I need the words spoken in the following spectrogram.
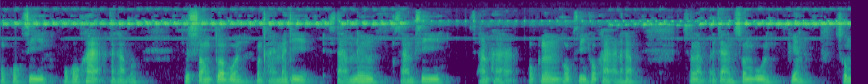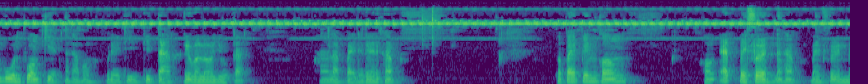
หกหกสี่หกหกห้านะครับชุดสองตัวบนมันขายมาที่สามหนึ่งสามสี่สามห้าหกหนึ่งหกสี่หกห้านะครับสำหรับอาจารย์สมบูรณ์เพียงสมบูรณ์พวงเกียรตินะครับผมผู้ใดที่ติดตามหรือว่ารออยู่กับมารับไปเรื่อยๆนะครับ ต่อไปเป็นของ ของแอดใบเฟิร์นนะครับใบเฟิร์นใบ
